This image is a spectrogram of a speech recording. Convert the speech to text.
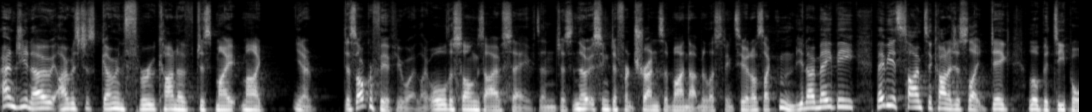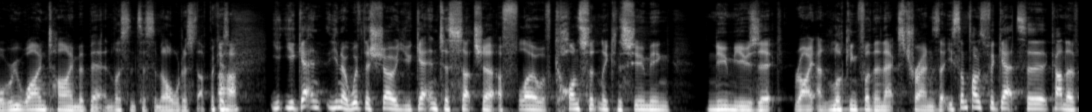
and you know, I was just going through kind of just my my you know discography, if you will, like all the songs I've saved, and just noticing different trends of mine that I've been listening to, and I was like, hmm, you know, maybe maybe it's time to kind of just like dig a little bit deeper, or rewind time a bit, and listen to some older stuff because Uh-huh. you, you get in, you know with the show you get into such a, a flow of constantly consuming new music right and looking for the next trends that you sometimes forget to kind of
